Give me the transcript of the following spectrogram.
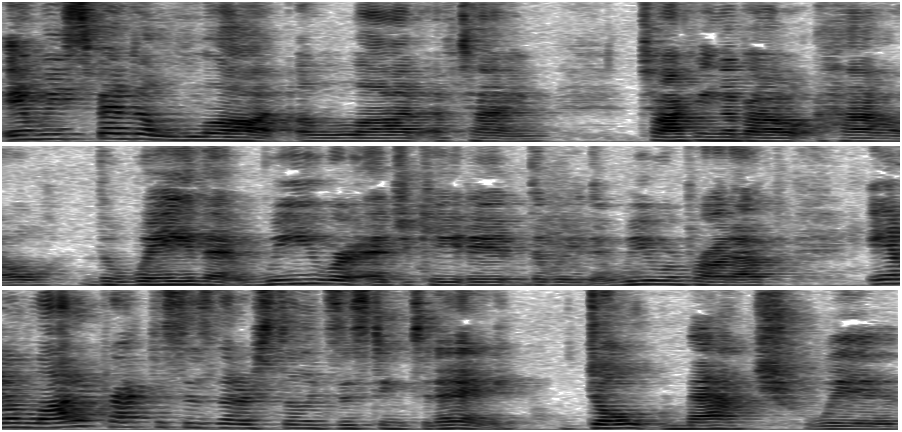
and we spend a lot, a lot of time talking about how the way that we were educated, the way that we were brought up, and a lot of practices that are still existing today don't match with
